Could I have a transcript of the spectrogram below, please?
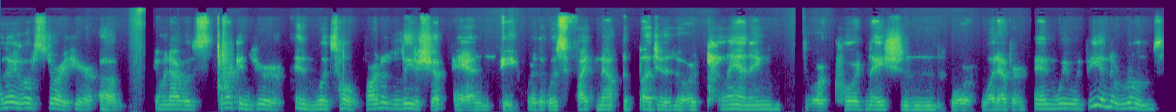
I'll tell you a little story here. Uh, when I was working here in Woods Hole, part of the leadership, and whether it was fighting out the budget or planning or coordination or whatever. And we would be in the rooms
